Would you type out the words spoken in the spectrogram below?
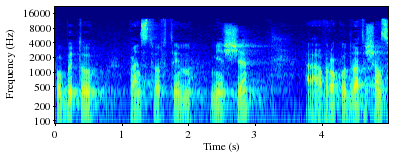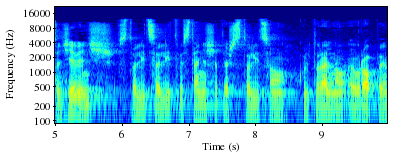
pobytu państwa w tym mieście. A w roku 2009 stolica Litwy stanie się też stolicą kulturalną Europy.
